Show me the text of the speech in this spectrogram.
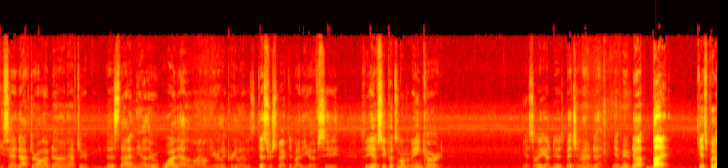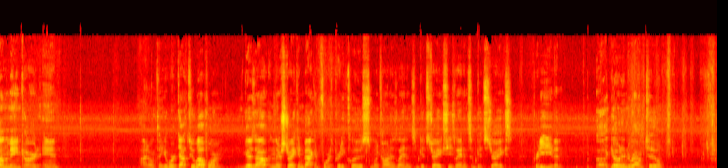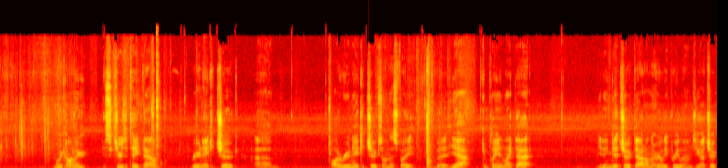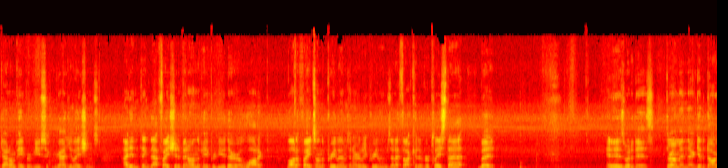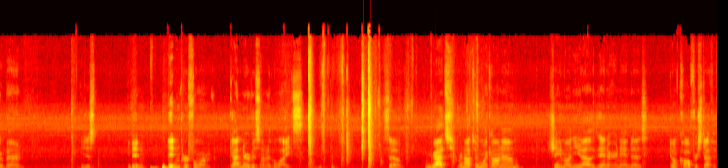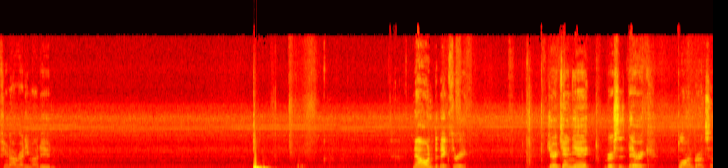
he said, after all I've done, after this, that, and the other, why the hell am I on the early prelims? Disrespected by the UFC. So the UFC puts him on the main card. Yes, all you gotta do is bitch and moan to get moved up. But gets put on the main card, and I don't think it worked out too well for him. Goes out and they're striking back and forth pretty close. is landing some good strikes. He's landing some good strikes. Pretty even. Uh, going into round two, Moicano secures a takedown, rear naked choke. Um, a lot of rear naked chokes on this fight, but yeah, complaining like that you didn't get choked out on the early prelims. You got choked out on pay per view. So congratulations. I didn't think that fight should have been on the pay per view. There are a lot of lot of fights on the prelims and early prelims that I thought could have replaced that, but It is what it is. Throw him in there. Give the dog a bone. He just he didn't didn't perform. Got nervous under the lights. So, congrats, Renato Moicano. Shame on you, Alexander Hernandez. Don't call for stuff if you're not ready, my dude. Now on to the big three. Jared Cannonier versus Derek Blonde Brunson.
